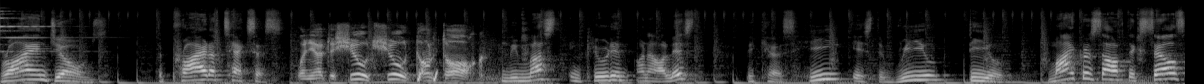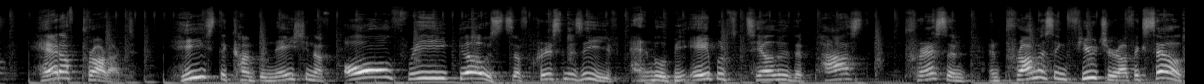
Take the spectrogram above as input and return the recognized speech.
Brian Jones, the pride of Texas. When you have to shoot, shoot, don't talk. We must include him on our list because he is the real deal. Microsoft Excel's head of product. He's the combination of all three ghosts of Christmas Eve and will be able to tell you the past, present, and promising future of Excel.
